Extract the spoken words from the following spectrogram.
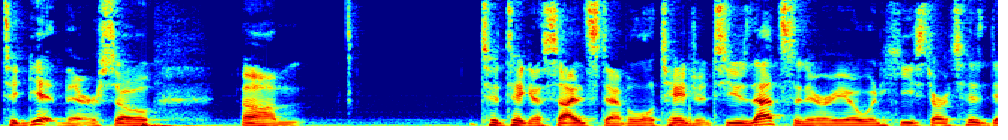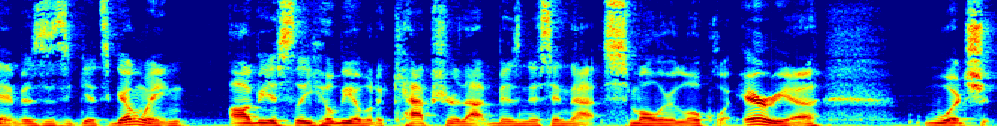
to get there. So, um, to take a sidestep, a little tangent, to use that scenario, when he starts his dent business and gets going, obviously he'll be able to capture that business in that smaller local area, which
